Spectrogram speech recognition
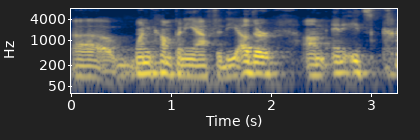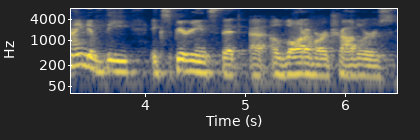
uh, one company after the other, um, and it's kind of the experience that uh, a lot of our travelers,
